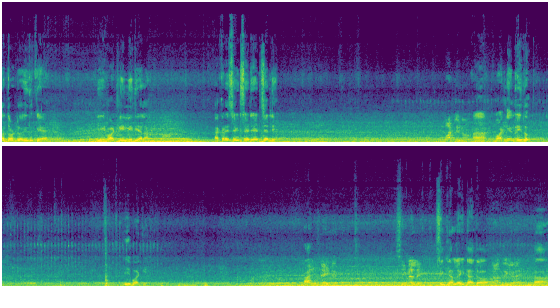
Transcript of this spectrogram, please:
ಅದು ದೊಡ್ಡ ಇದಕ್ಕೆ. ಈ ಬಾಟ್ಲಿ ಇಲ್ಲಿದೆಯಲ್ಲ? ಆ ಕಡೆ ಸೈಡ್ ಸೈಡ್ ಎಡ್ಜಲ್ಲಿ ಹಾಂ ಬಾಟ್ಲಿ ಅಂದರೆ ಇದು. ಈ ಬಾಟ್ಲಿ. ಸಿಗ್ನಲ್ ಲೈಟ್ ಅದು? ಹಾಂ.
